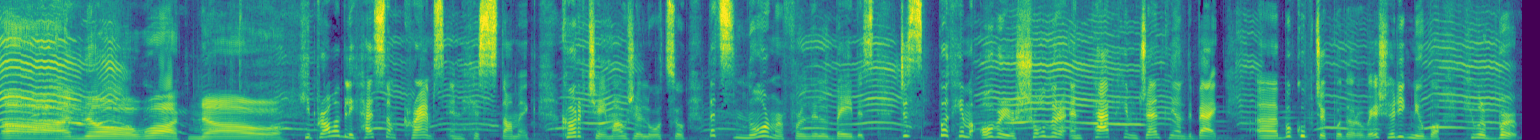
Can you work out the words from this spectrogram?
Ah, no, what now? He probably has some cramps in his stomach. Krče ima v želodcu. That's normal for little babies. Just put him over your shoulder and tap him gently on the back. Uh, bo kupček podaril, veš, rignil bo. He will burp.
